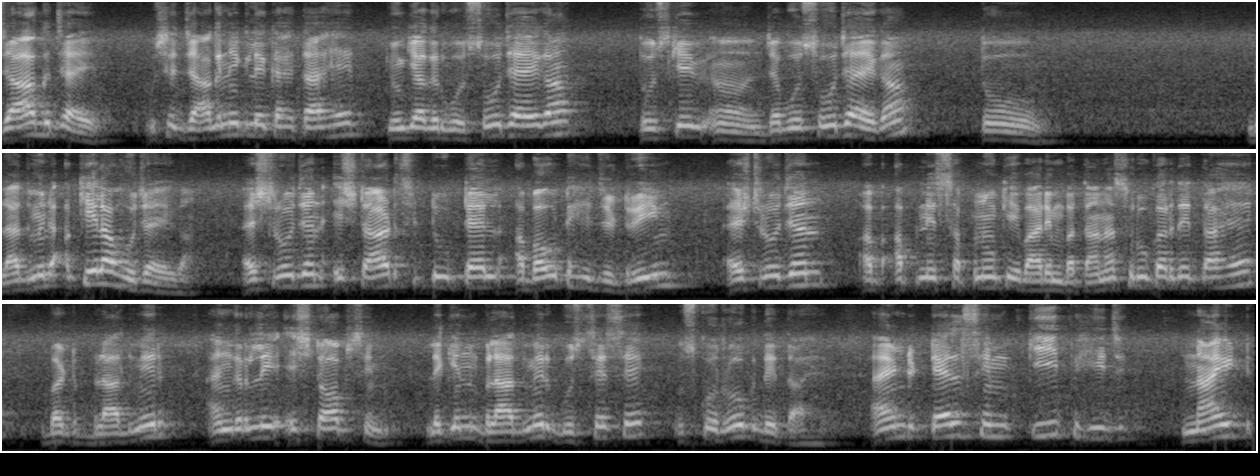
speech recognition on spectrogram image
जाग जाए, उसे जागने के लिए कहता है, क्योंकि अगर वो सो जाएगा तो उसके जब वो सो जाएगा तो व्लादिमिर अकेला हो जाएगा। Estragon starts to tell about his dream Estragon अब अपने सपनों के बारे में बताना शुरू कर देता है। But Vladimir angrily stops him, लेकिन व्लादिमिर गुस्से से उसको रोक देता है and tells him, keep his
